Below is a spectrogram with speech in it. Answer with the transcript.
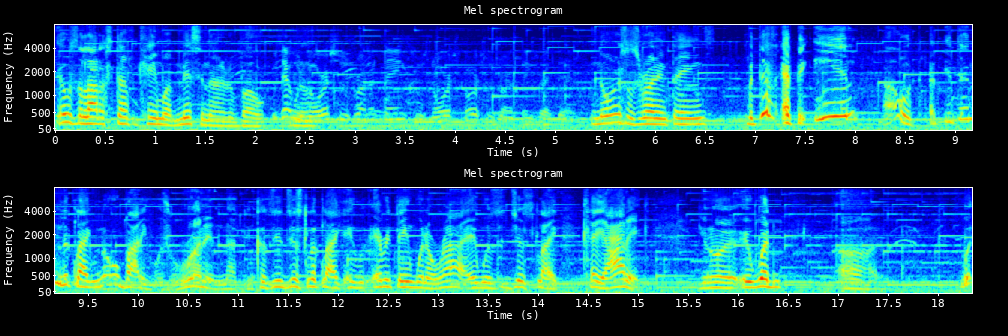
there was a lot of stuff that came up missing out of the vault. Was that when know? Norris was running things? Was Norris, Norris was running things right there? Norris was running things. But this, at the end, oh, it didn't look like nobody was running nothing because it just looked like it everything went awry. It was just like chaotic. You know, it wasn't. Uh, but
